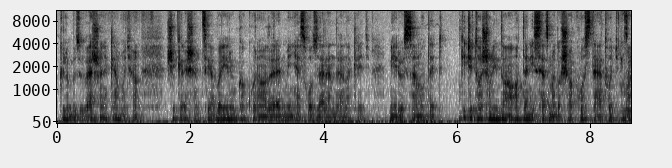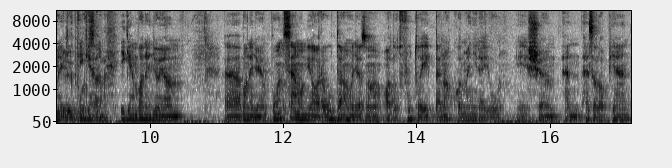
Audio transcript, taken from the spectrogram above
különböző versenyeken, hogyha sikeresen célba érünk, akkor az eredményhez hozzárendelnek egy mérőszámot, egy kicsit hasonlít a, a teniszhez meg a sakhoz, tehát hogy az van egy, igen, igen, van egy olyan van egy olyan pontszám, ami arra utal, hogy az a adott futó éppen akkor mennyire jó, és ez alapján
